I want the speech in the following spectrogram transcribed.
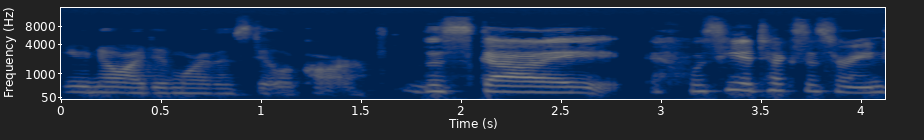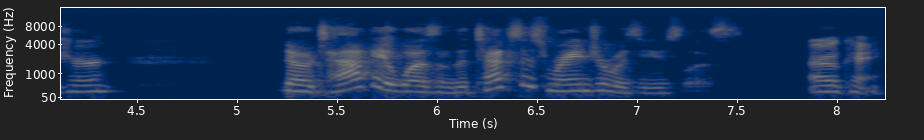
You know I did more than steal a car. this guy was he a texas ranger No, Tackett wasn't. The Texas Ranger was useless. okay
